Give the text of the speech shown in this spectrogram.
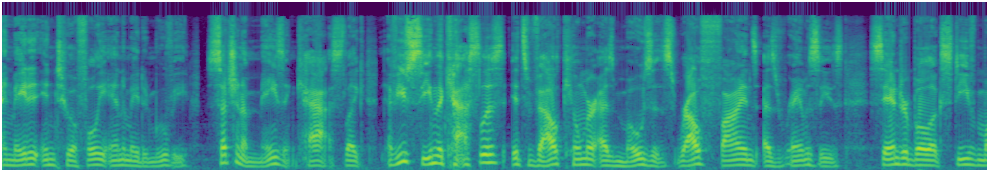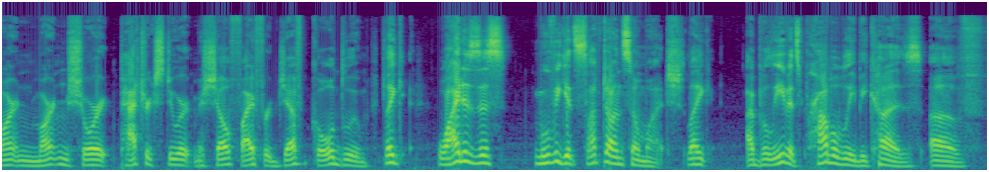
and made it into a fully animated movie, such an amazing cast. Like, have you seen the cast list? It's Val Kilmer as Moses, Ralph Fiennes as Ramses, Sandra Bullock, Steve Martin, Martin Short, Patrick Stewart, Michelle Pfeiffer, Jeff Goldblum. Like, why does this movie get slept on so much? Like, I believe it's probably because of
